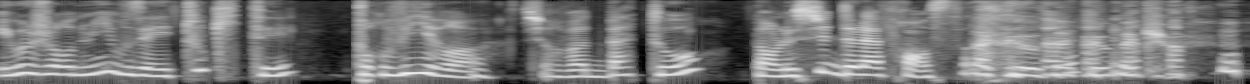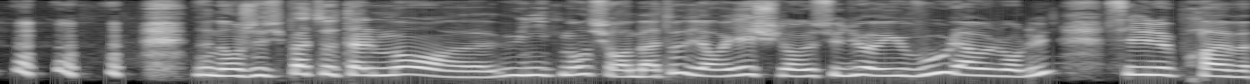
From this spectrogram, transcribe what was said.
Et aujourd'hui, vous avez tout quitté pour vivre sur votre bateau dans le sud de la France. Pas que, pas que, pas que. non, non, je ne suis pas totalement euh, uniquement sur un bateau. D'ailleurs, vous voyez, je suis dans le studio avec vous, là, aujourd'hui. C'est une preuve.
